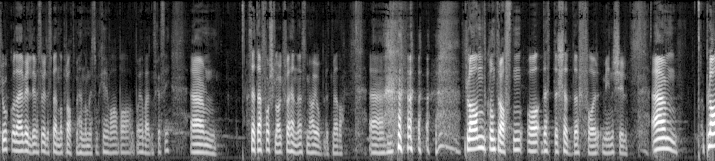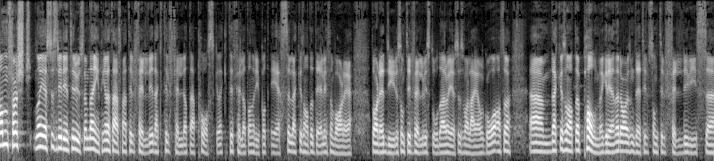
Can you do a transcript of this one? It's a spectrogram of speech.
klok, og det er veldig, veldig spennende å prate med henne om liksom, okay, hva, hva, hva i verden skal jeg si. Um, så dette er forslag fra henne som jeg har jobbet med. Eh, Planen, kontrasten og 'dette skjedde for min skyld'. Um, Planen først, når Jesus rir inn til Jerusalem, det er ingenting av dette som er tilfeldig. Det er ikke tilfeldig at det er påske, det er ikke tilfeldig at han rir på et esel. Det er ikke sånn at det liksom var, det, var det dyret som tilfeldigvis sto der, og Jesus var lei av å gå. Altså, um, det er ikke sånn at det er palmegrener det var liksom det til, som tilfeldigvis uh,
